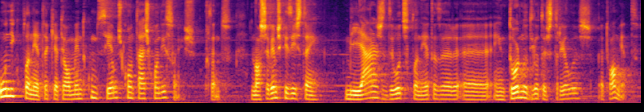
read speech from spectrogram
O único planeta que até momento conhecemos com tais condições. Portanto, nós sabemos que existem milhares de outros planetas a, a, em torno de outras estrelas atualmente.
